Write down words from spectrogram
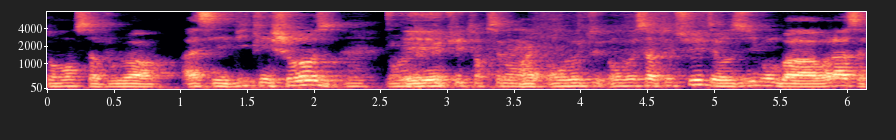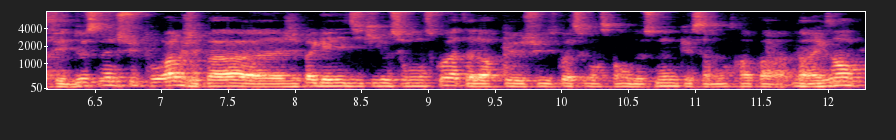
tendance à vouloir assez vite les choses. Mmh. On veut et tout de suite, forcément. on, veut on veut ça tout de suite et on se dit, bon, bah voilà, ça fait deux semaines que je suis le programme, j'ai pas, euh, j'ai pas gagné 10 kilos sur mon squat alors que je suis squat souvent pendant deux semaines que ça montera par, par mmh. exemple.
